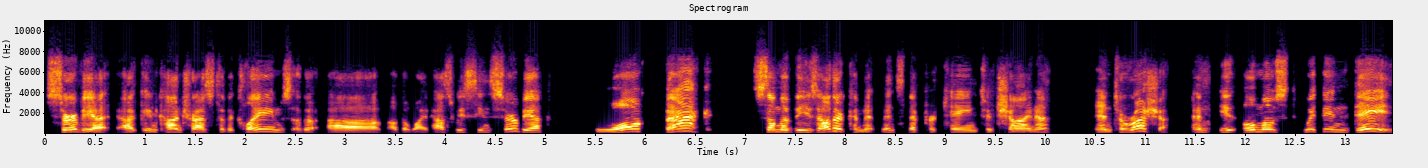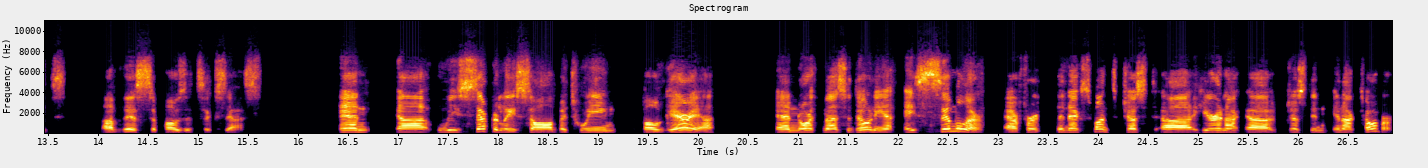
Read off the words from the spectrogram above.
Serbia, uh, in contrast to the claims of the, uh, of the White House, we've seen Serbia walk back some of these other commitments that pertain to China and to Russia. And it, almost within days of this supposed success. And uh, we separately saw between Bulgaria and North Macedonia a similar effort the next month, just uh, here in uh, just in, in October,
